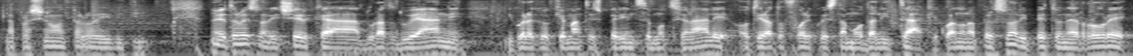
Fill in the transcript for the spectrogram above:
la prossima volta lo eviti. Noi attraverso una ricerca durata due anni di quella che ho chiamato esperienza emozionale ho tirato fuori questa modalità che quando una persona ripete un errore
